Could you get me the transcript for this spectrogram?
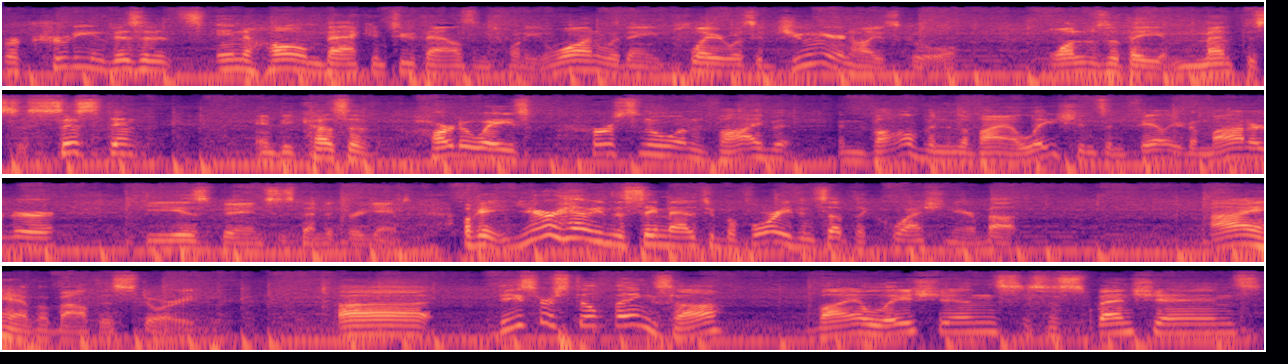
recruiting visits in home back in 2021 when a player was a junior in high school. One was with a Memphis assistant, and because of Hardaway's personal involvement in the violations and failure to monitor, he has been suspended three games. Okay, you're having the same attitude before I even set up the question here about I have about this story. Uh, these are still things, huh? Violations, suspensions.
